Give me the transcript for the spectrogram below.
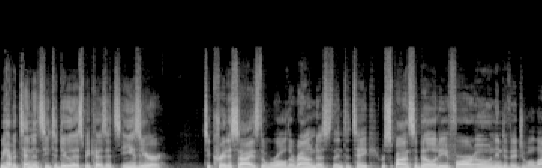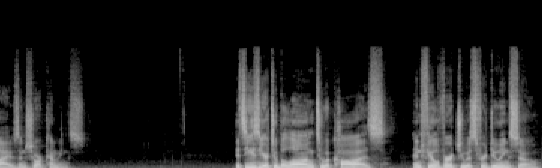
We have a tendency to do this because it's easier to criticize the world around us than to take responsibility for our own individual lives and shortcomings. It's easier to belong to a cause and feel virtuous for doing so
